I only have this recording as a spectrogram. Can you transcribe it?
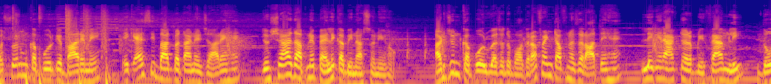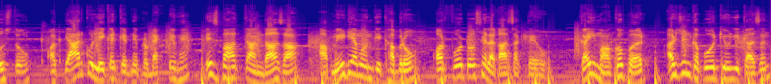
और सोनम कपूर के बारे में एक ऐसी बात बताने जा रहे हैं जो शायद आपने पहले कभी ना सुनी हो। अर्जुन कपूर वैसे तो बहुत रफ एंड टफ नज़र आते हैं, लेकिन एक्टर अपनी फैमिली दोस्तों और प्यार को लेकर कितने प्रोडक्टिव हैं, इस बात का अंदाज़ा आप मीडिया में उनकी खबरों और फ़ोटो से लगा सकते हो। कई मौकों पर अर्जुन कपूर की उनकी कज़न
